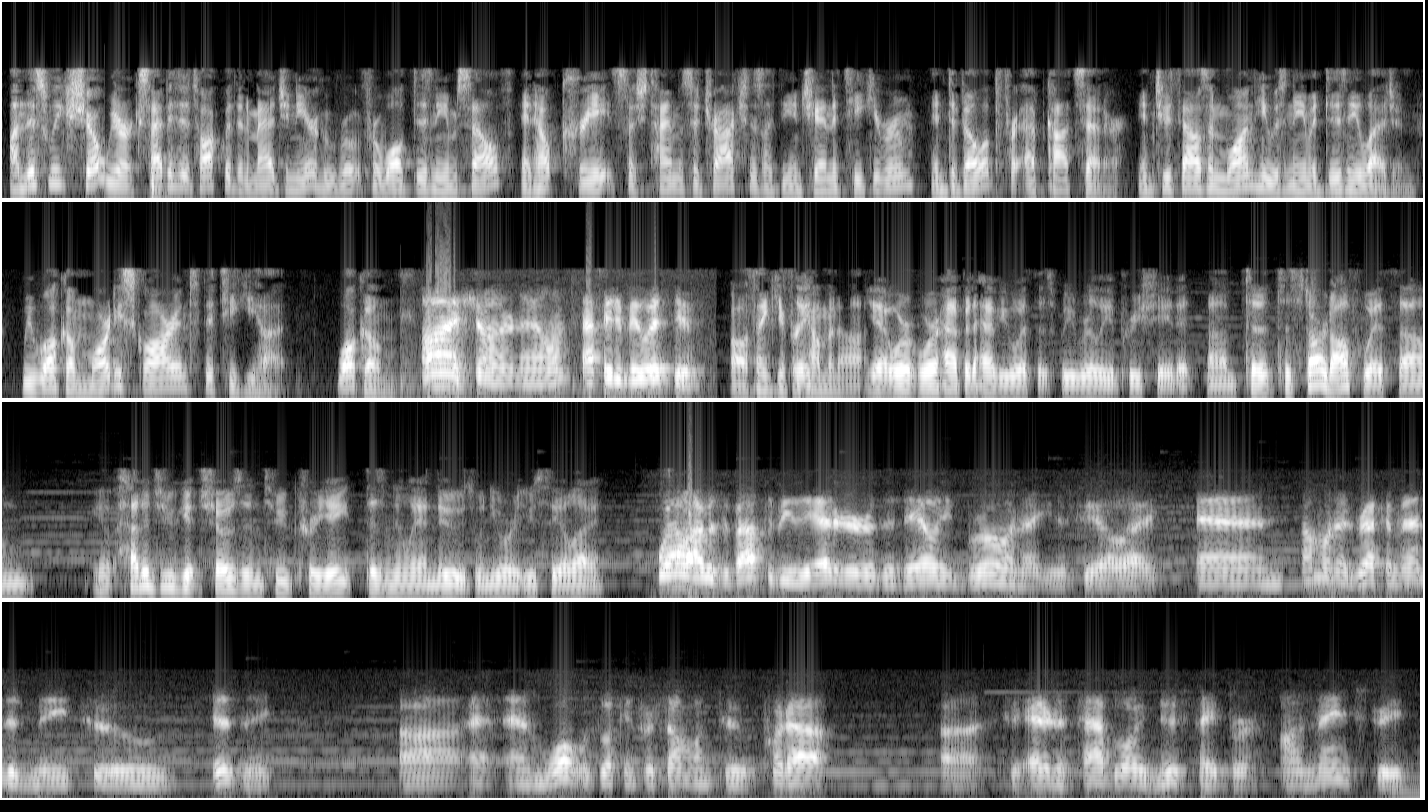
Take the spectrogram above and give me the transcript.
On this week's show, we are excited to talk with an Imagineer who wrote for Walt Disney himself and helped create such timeless attractions like the Enchanted Tiki Room and developed for Epcot Center. In 2001, he was named a Disney legend. We welcome Marty Sklar into the Tiki Hut. Welcome. Hi, Sean and Alan. Happy to be with you. Oh, thank you for Thank- coming on. Yeah, we're we're happy to have you with us. We really appreciate it. Um, to to start off with, um, you know, how did you get chosen to create Disneyland News when you were at UCLA? Well, I was about to be the editor of the Daily Bruin at UCLA, and someone had recommended me to Disney, uh, and, and Walt was looking for someone to put out, uh, to edit a tabloid newspaper on Main Street,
